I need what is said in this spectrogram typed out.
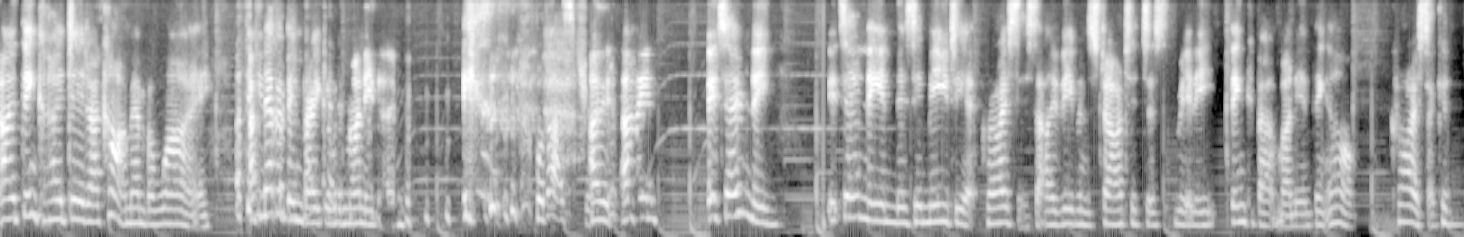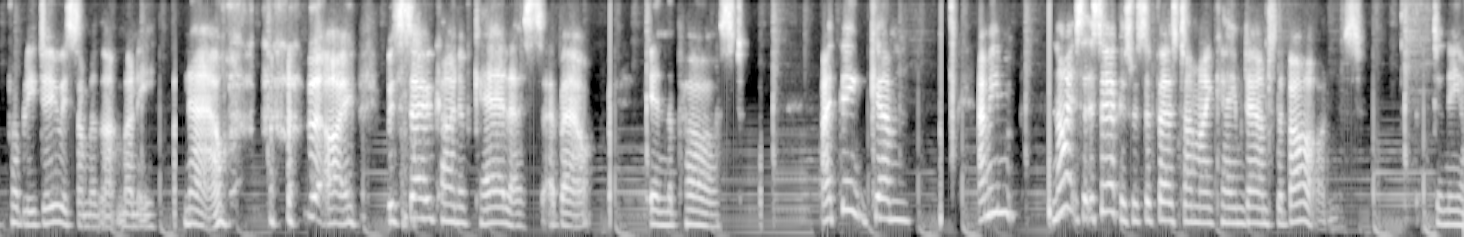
I think I did. I can't remember why. I think I've never been very good with money though. Well, that's true. I, I mean, it's only it's only in this immediate crisis that I've even started to really think about money and think, oh Christ, I could probably do with some of that money now that I was so kind of careless about in the past. I think, um, I mean, Nights at the Circus was the first time I came down to the Barns, to Knee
